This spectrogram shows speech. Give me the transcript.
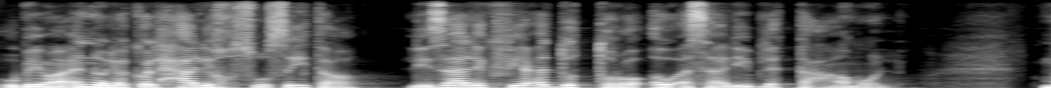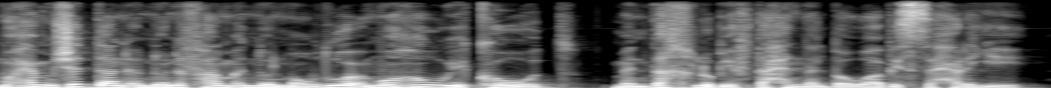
وبما أنه لكل حالة خصوصيتها لذلك في عدة طرق أو أساليب للتعامل. مهم جدا أنه نفهم أنه الموضوع مو هو كود من دخله بيفتح لنا البوابة السحرية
